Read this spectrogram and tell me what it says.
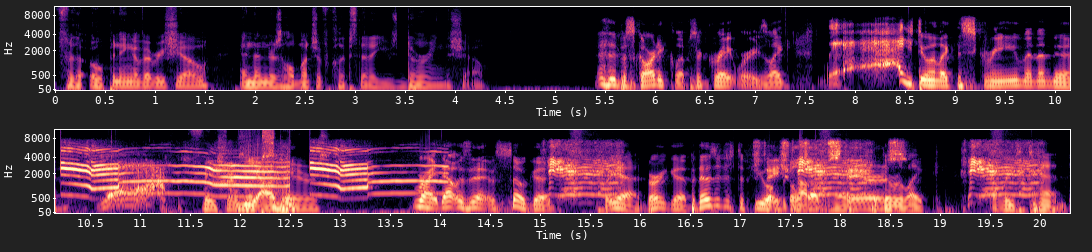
for the opening of every show, and then there's a whole bunch of clips that I use during the show. And the Biscardi clips are great, where he's like, he's doing like the scream and then the Facial Yeah, I'll be- upstairs. right. That was it. It was so good. But yeah, very good. But those are just a few. off the top of my head, but upstairs. There were like at least ten.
